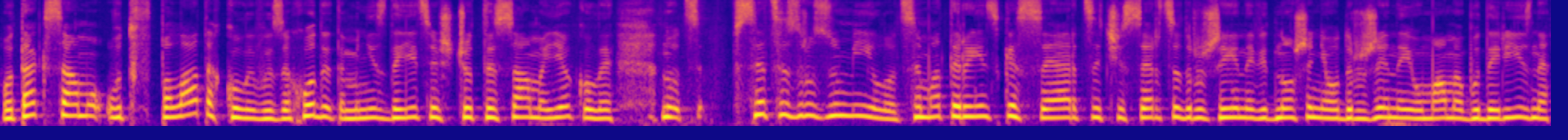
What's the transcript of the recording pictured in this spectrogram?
Отак само, от в палатах, коли ви заходите, мені здається, що те саме є, коли ну це все це зрозуміло. Це материнське серце чи серце дружини, відношення у дружини і у мами буде різне.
